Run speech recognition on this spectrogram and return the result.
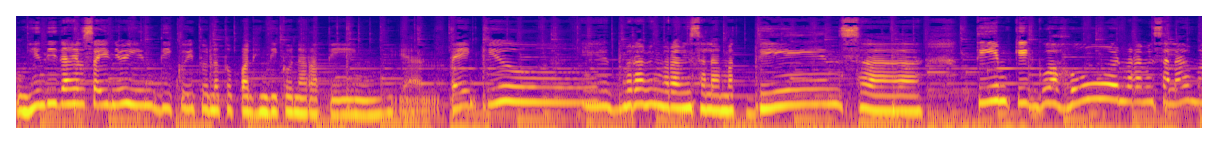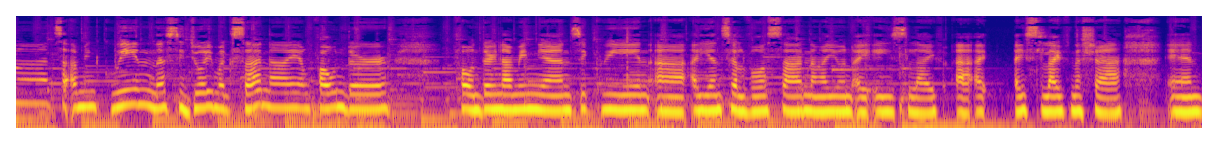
Kung hindi dahil sa inyo, hindi ko ito natupad, hindi ko narating. Yan. Thank you! And maraming maraming salamat din sa Team Kigwahon. Maraming salamat sa aming queen na si Joy Magsana, yung founder founder namin yan, si Queen uh, Ayan Selvosa na ngayon ay Ace Life, uh, Ice Life na siya. And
